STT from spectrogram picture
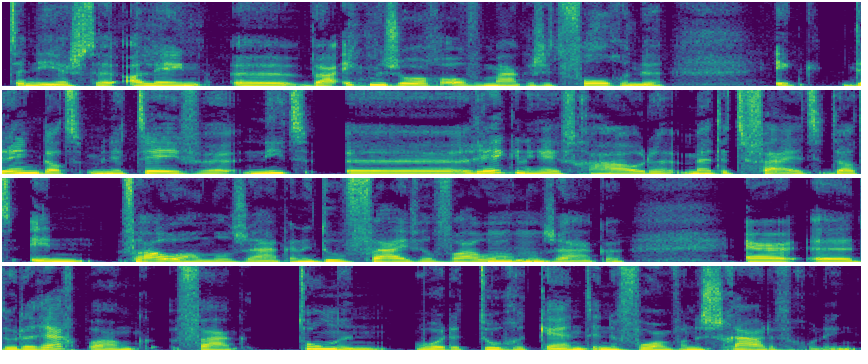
ten eerste. Alleen uh, waar ik me zorgen over maak is het volgende ik denk dat meneer Teven niet uh, rekening heeft gehouden met het feit dat in vrouwenhandelzaken, en ik doe vrij veel vrouwenhandelzaken, mhm. er uh, door de rechtbank vaak tonnen worden toegekend in de vorm van een schadevergoeding.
